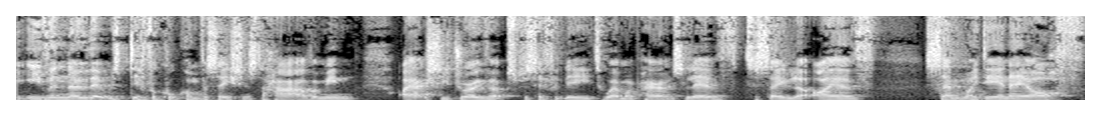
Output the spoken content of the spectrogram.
even though there was difficult conversations to have, I mean, I actually drove up specifically to where my parents live to say, look, I have sent my DNA off.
